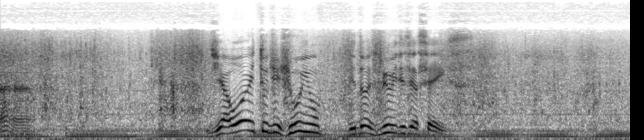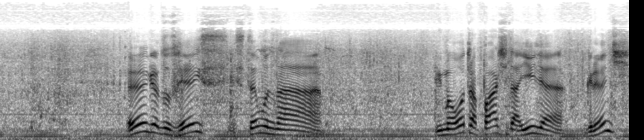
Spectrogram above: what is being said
Aham. Dia 8 de junho de 2016. Angra dos Reis, estamos na em uma outra parte da ilha grande.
